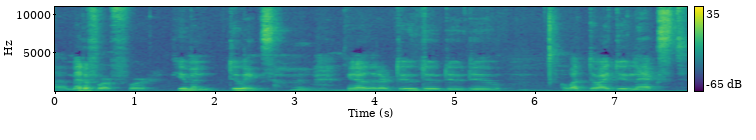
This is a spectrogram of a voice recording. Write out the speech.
uh, metaphor for human doings, mm. you know, that are do, do, do, do, what do I do next?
